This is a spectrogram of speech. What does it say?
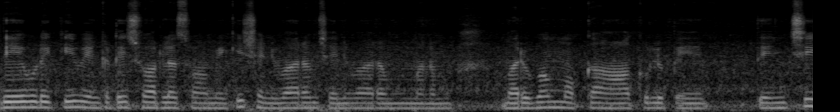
దేవుడికి వెంకటేశ్వర్ల స్వామికి శనివారం శనివారం మనం మరువం మొక్క ఆకులు పే తెంచి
